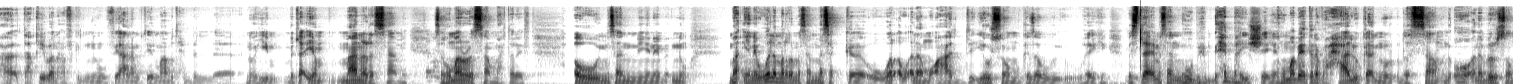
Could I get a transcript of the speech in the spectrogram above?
آه، تعقيبا على فكره إنه في عالم كتير ما بتحب. إنه هي بتلاقيها ما أنا رسامه بس هو ما أنا رسام محترف. أو هو مثلا يعني إنه ما يعني ولا مرة مثلا مسك ورقة وقلم وقعد يرسم وكذا وهيك. بس تلاقي مثلا هو بيحب- هاي الشيء. يعني هو ما بيعترف على حاله كأنه رسام إنه أوه أنا برسم.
